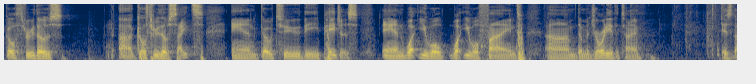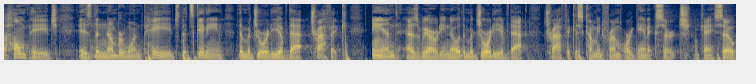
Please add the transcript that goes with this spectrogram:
go through those uh, go through those sites, and go to the pages. And what you will what you will find um, the majority of the time is the home page is the number one page that's getting the majority of that traffic. And as we already know, the majority of that traffic is coming from organic search. Okay, so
